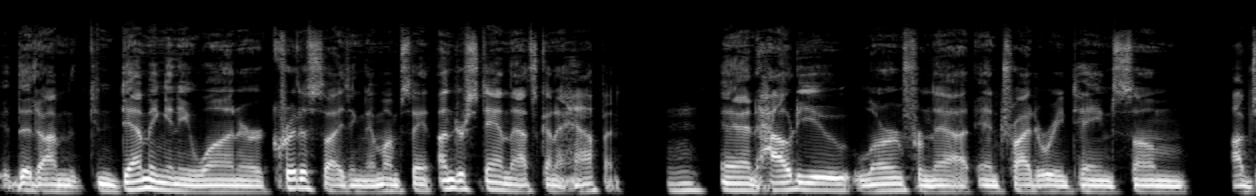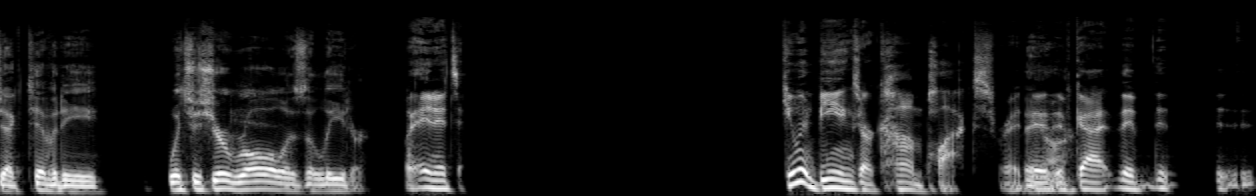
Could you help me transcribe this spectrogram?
that I'm condemning anyone or criticizing them. I'm saying understand that's going to happen. Mhm. And how do you learn from that and try to retain some objectivity, which is your role as a leader? and it's human beings are complex, right? They have got they, they, and,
